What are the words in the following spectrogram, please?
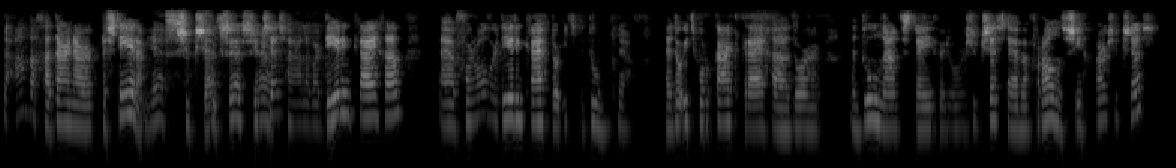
de aandacht gaat daar naar presteren. Yes. Succes. Succes, ja. succes halen, waardering krijgen. eh, vooral waardering krijgen door iets te doen. Ja. Door iets voor elkaar te krijgen, door een doel na te streven, door succes te hebben. Vooral een zichtbaar succes.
